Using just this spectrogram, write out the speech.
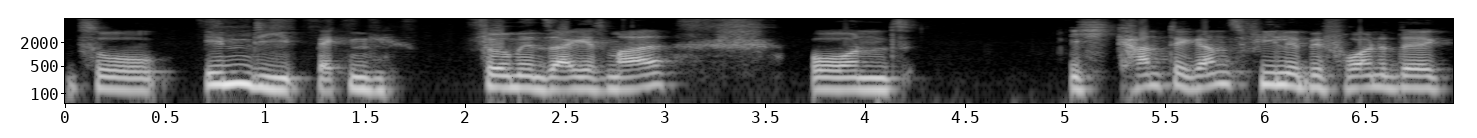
so Indie-Beckenfirmen, sage ich jetzt mal. Und ich kannte ganz viele befreundete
